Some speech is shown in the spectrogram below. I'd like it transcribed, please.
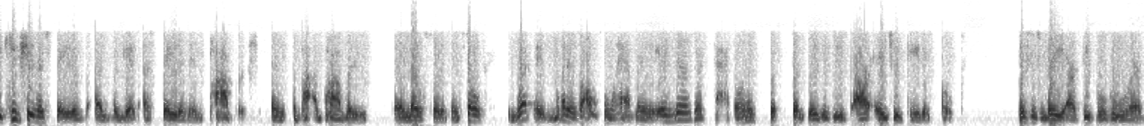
it keeps you in a state of, again, a state of impoverished and poverty and those sort of things. So what is, what is also happening is there's a attack on these are educated folks. This is where our people who are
